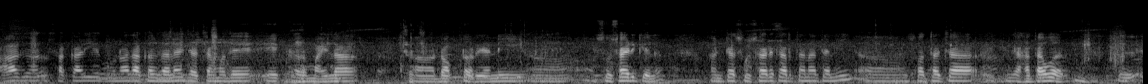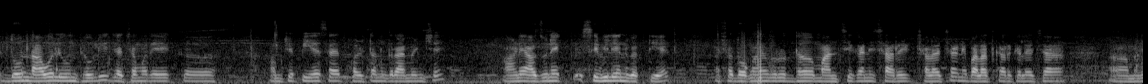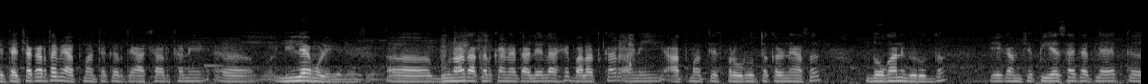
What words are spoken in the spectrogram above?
आज सकाळी एक गुन्हा दाखल झाला आहे ज्याच्यामध्ये एक महिला डॉक्टर यांनी सुसाईड केलं. आणि त्या सुसाईड करताना त्यांनी स्वतःच्या म्हणजे हातावर दोन नावं लिहून ठेवली ज्याच्यामध्ये एक आमचे पी एस आहेत फलटण ग्रामीणचे आणि अजून एक सिव्हिलियन व्यक्ती आहेत. अशा दोघांविरुद्ध मानसिक आणि शारीरिक छळाच्या आणि बलात्कार केल्याच्या म्हणजे त्याच्याकरता मी आत्महत्या करते अशा अर्थाने लिहिल्यामुळे गुन्हा दाखल करण्यात आलेला आहे बलात्कार आणि आत्महत्येस प्रवृत्त करणे असं दोघांविरुद्ध. एक आमचे पी एस आय त्यातले आहेत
